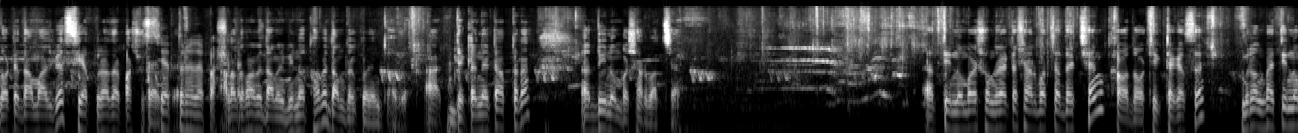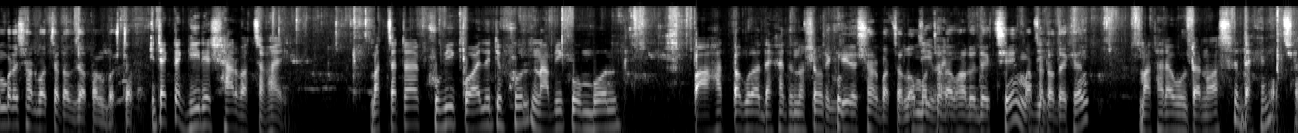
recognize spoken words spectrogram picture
লটের দাম আসবে ছিয়াত্তর হাজার পাঁচশো টাকা করে। 76,500 টাকা। আলাদাভাবে দামের ভিন্নতা হবে দাম দর করে নিতে হবে। আর দেখলেন এটা আপনারা দুই নম্বর সার বাচ্চা। তিন নম্বরে সুন্দর একটা সার বাচ্চা দেখছেন খাওয়া দাওয়া ঠিকঠাক আছে। মিলন ভাই তিন নম্বরের সার বাচ্চাটা জাপান বসটা এটা একটা গিরের সার বাচ্চা ভাই। বাচ্চাটা খুবই কোয়ালিটি ফুল নাভি কম্বল পা হাত পাগুলো দেখাতে দর্শক খুব গিরের সার বাচ্চা লম্বা জি ভালো দেখছি মাথাটা দেখেন। মাথাটা উল্টানো আছে দেখেন। আচ্ছা।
